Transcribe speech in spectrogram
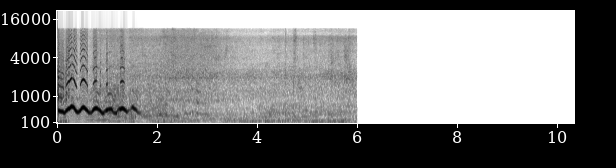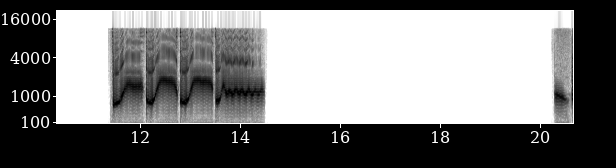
Woo, woo, woo, woo, woo, woo. Oh,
